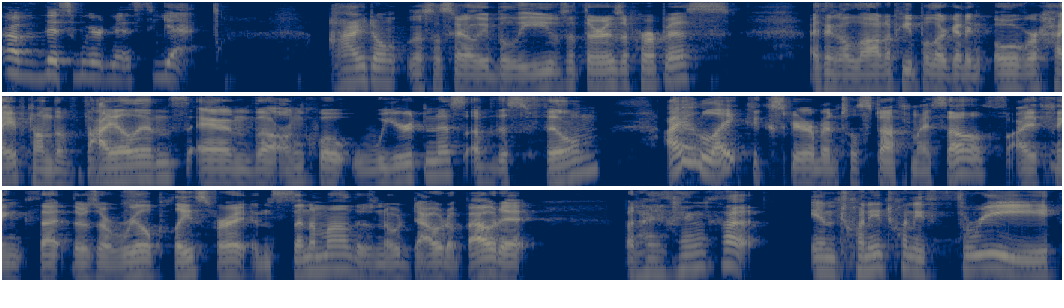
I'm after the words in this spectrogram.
of this weirdness yet. I don't necessarily believe that there is a purpose. I think a lot of people are getting overhyped on the violence and the unquote weirdness of this film. I like experimental stuff myself. I think that there's a real place for it in cinema. There's no doubt about it. But I think that in 2023,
